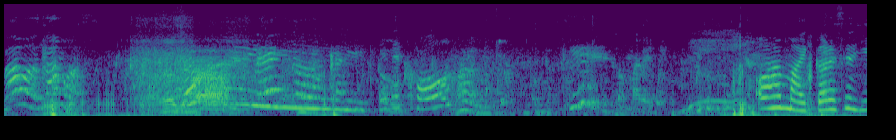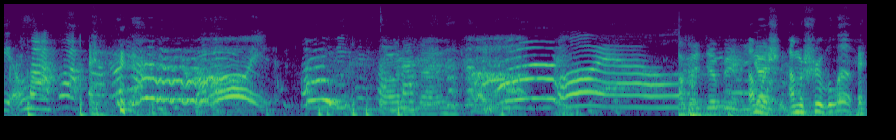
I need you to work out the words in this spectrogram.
Vamos, vamos. Perfecto, Is it cold? Oh my god, ese hielo. ¡Ay! ¡Ay, ¡Ay! I'm gonna jump in. I'm gonna, I'm gonna shrivel up. Don't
